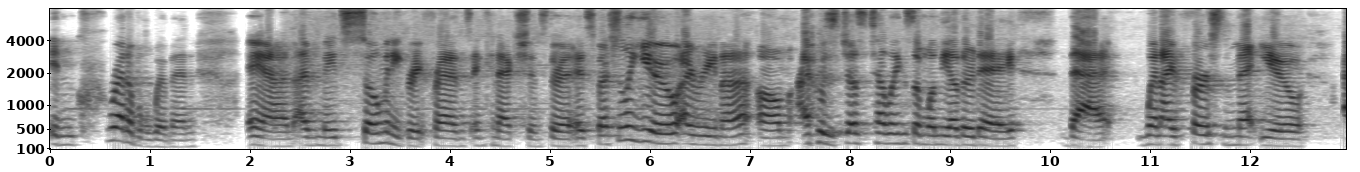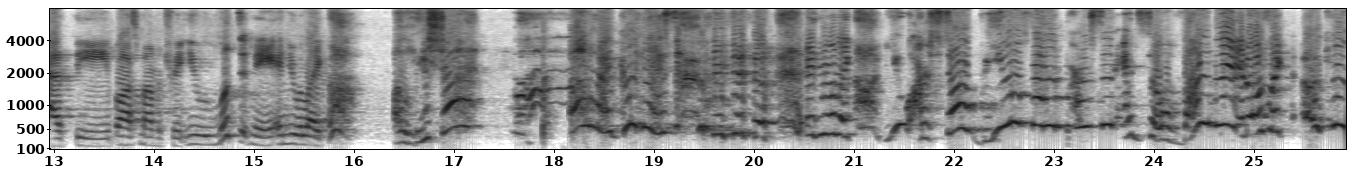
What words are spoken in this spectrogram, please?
incredible women and I've made so many great friends and connections through it, especially you, Irina. Um, I was just telling someone the other day that when I first met you at the Boss Mom retreat, you looked at me and you were like, oh, Alicia? Oh my goodness. and you were like, ah, you are so beautiful in person and so vibrant. And I was like, okay,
